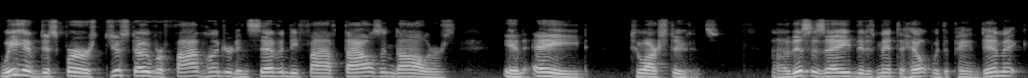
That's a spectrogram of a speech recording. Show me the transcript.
we have dispersed just over $575,000 in aid to our students. Uh, this is aid that is meant to help with the pandemic,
